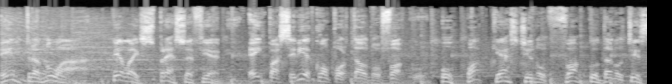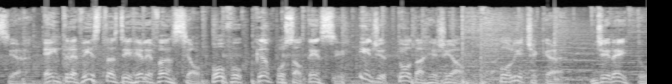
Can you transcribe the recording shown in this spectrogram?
Entra no ar pela Expresso FM, em parceria com o Portal No Foco, o podcast No Foco da Notícia. Entrevistas de relevância ao povo campo-saltense e de toda a região. Política, direito,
